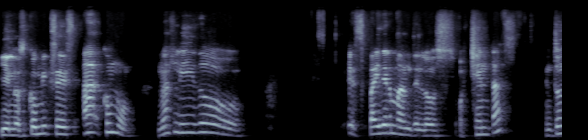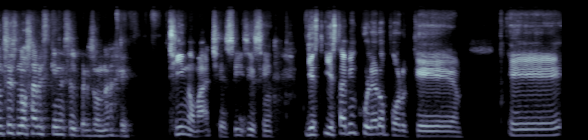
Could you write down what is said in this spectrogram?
Y en los cómics es, ah, ¿cómo? ¿No has leído Spider-Man de los ochentas? Entonces no sabes quién es el personaje. Sí, no manches, sí, sí, sí. Y, está bien culero porque eh,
